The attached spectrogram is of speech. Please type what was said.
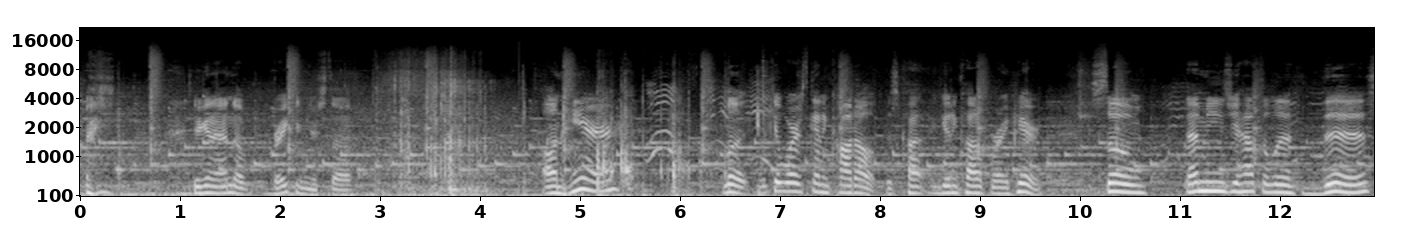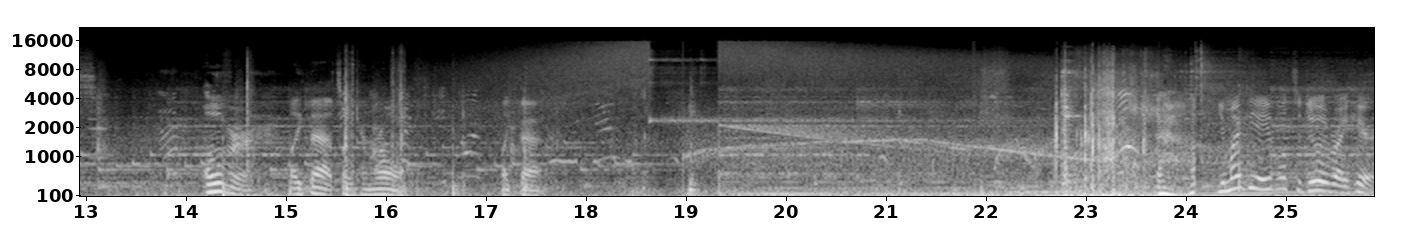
You're gonna end up breaking your stuff. On here, look, look at where it's getting caught up. It's getting caught up right here. So that means you have to lift this over like that so it can roll like that. you might be able to do it right here.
